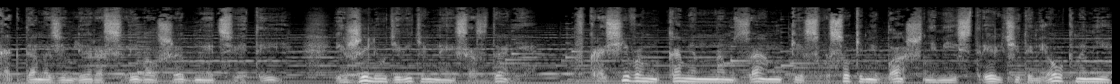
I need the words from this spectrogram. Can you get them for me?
когда на земле росли волшебные цветы и жили удивительные создания, в красивом каменном замке с высокими башнями и стрельчатыми окнами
